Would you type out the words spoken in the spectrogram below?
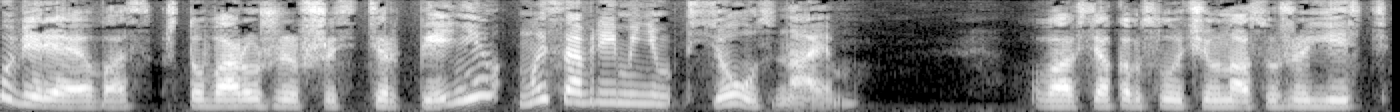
Уверяю вас, что, вооружившись терпением, мы со временем все узнаем». «Во всяком случае, у нас уже есть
